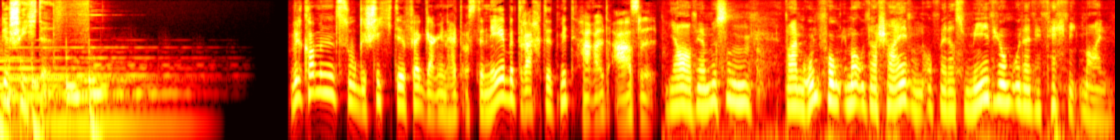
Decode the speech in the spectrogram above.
Geschichte Willkommen zu Geschichte Vergangenheit aus der Nähe betrachtet mit Harald Asel. Ja, wir müssen beim Rundfunk immer unterscheiden, ob wir das Medium oder die Technik meinen.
